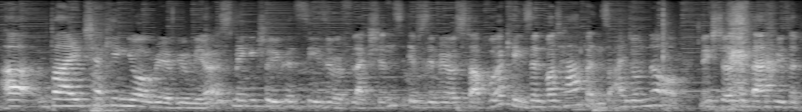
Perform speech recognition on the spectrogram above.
Uh, by checking your rearview mirrors, making sure you can see the reflections. If the mirrors stop working, then what happens? I don't know. Make sure the batteries are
